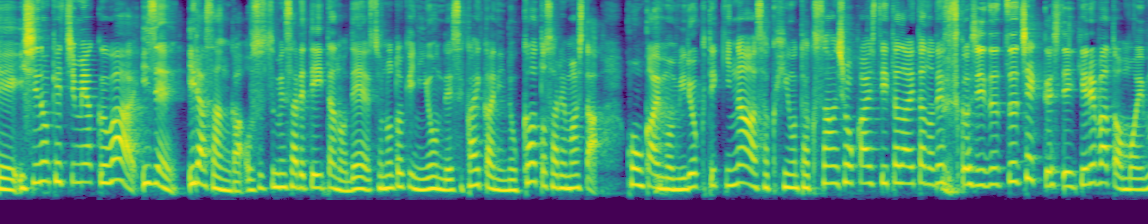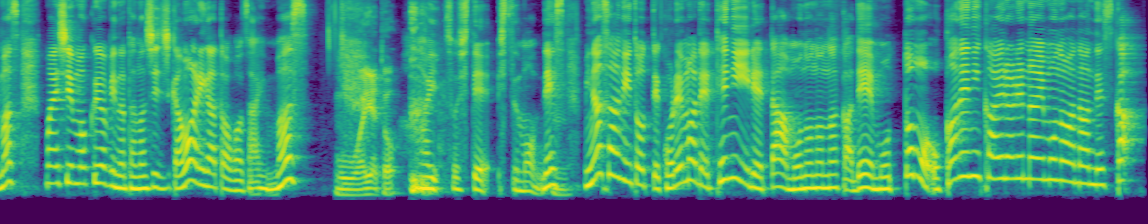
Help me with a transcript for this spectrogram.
えー石の血脈は以前イラさんがおすすめされていたので、その時に読んで世界観にノックアウトされました。今回も魅力的な作品をたくさん紹介していただいたので、少しずつチェックしていければと思います。毎週木曜日の楽しい時間をありがとうございます。おーありがとう。はい。そして質問です。うん皆さんにとってこれまで手に入れたものの中で最もお金に換えられないものは何ですか？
